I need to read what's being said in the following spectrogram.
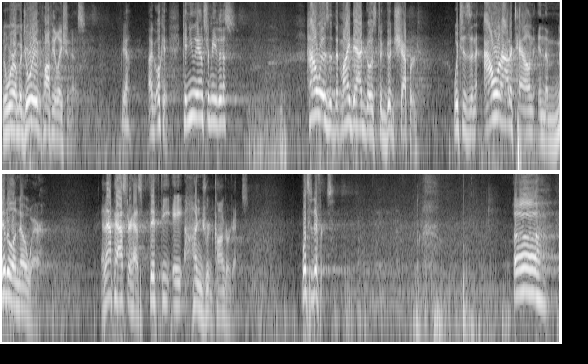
So where a majority of the population is? Yeah. I go, okay, can you answer me this? How is it that my dad goes to Good Shepherd, which is an hour out of town in the middle of nowhere, and that pastor has 5,800 congregants. What's the difference? Uh,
